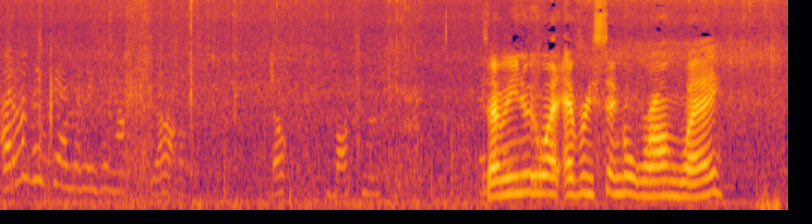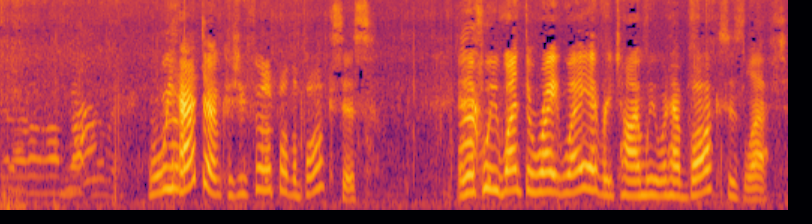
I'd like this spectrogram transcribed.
I don't think we have anything else to draw. Nope. Box number two. Does that mean we went every single wrong way? Um, not really. Well, we had to because you filled up all the boxes. And if we went the right way every time, we would have boxes left.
